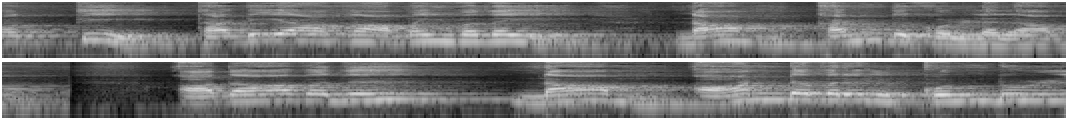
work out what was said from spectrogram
பக்தி தடையாக அமைவதை நாம் கண்டு கொள்ளலாம். அதாவது நாம் ஆண்டவரில் கொண்டுள்ள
